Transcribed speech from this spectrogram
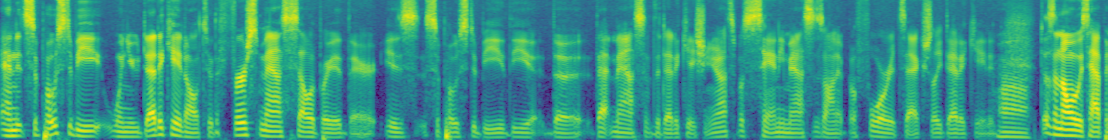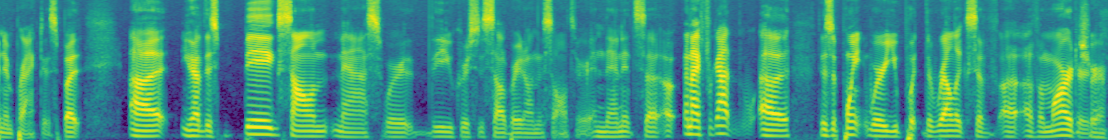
and it's supposed to be when you dedicate an altar, the first Mass celebrated there is supposed to be the the that Mass of the dedication. You're not supposed to say any masses on it before it's actually dedicated. Wow. Doesn't always happen in practice, but uh, you have this big solemn mass where the Eucharist is celebrated on this altar, and then it's uh, uh, and I forgot. Uh, there's a point where you put the relics of uh, of a martyr Sure.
